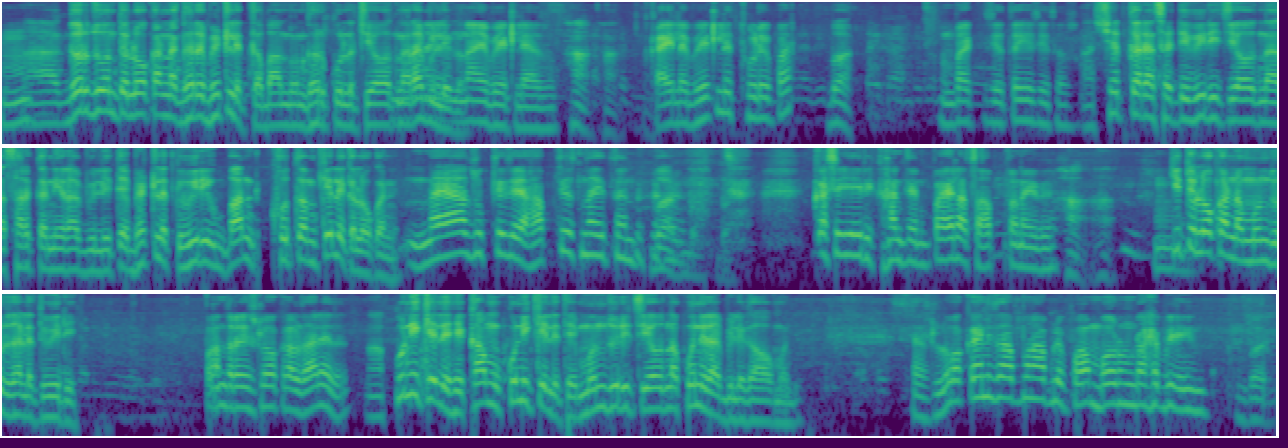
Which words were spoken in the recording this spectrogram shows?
गरजूवंत लोकांना घरं भेटलेत का बांधून? घरकुलाची योजना राबविली का? नाही भेटले अजून. हां हां. काहीला भेटलेत थोडेफार बरं. पण बाकीचे तर येत अजून. शेतकऱ्यांसाठी विहिरीची योजना सरकारने राबविली ते भेटलेत का? विहिरी बांध खोदकाम केले का लोकांनी? नाही अजून त्याचे हप्तेच नाहीत. बरं कसे येरी खांते पहिलाच हप्ता नाही हां हां. किती लोकांना मंजूर झाल्यात विहिरी? पंधरा वीस लोकांना झाले कुणी केले हे काम? कुणी केले ते? मंजुरीची योजना कुणी राबविली गावामध्ये? लोकांनीच आपण आपले फॉर्म भरून राबले बरं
